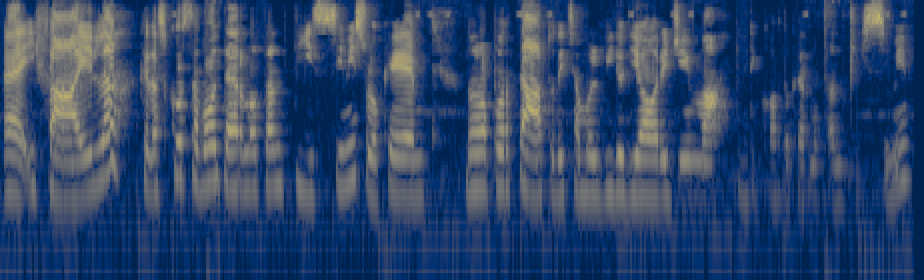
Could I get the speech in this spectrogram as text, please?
Eh, i file, che la scorsa volta erano tantissimi, solo che non ho portato, diciamo, il video di Origin, ma mi ricordo che erano tantissimi.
